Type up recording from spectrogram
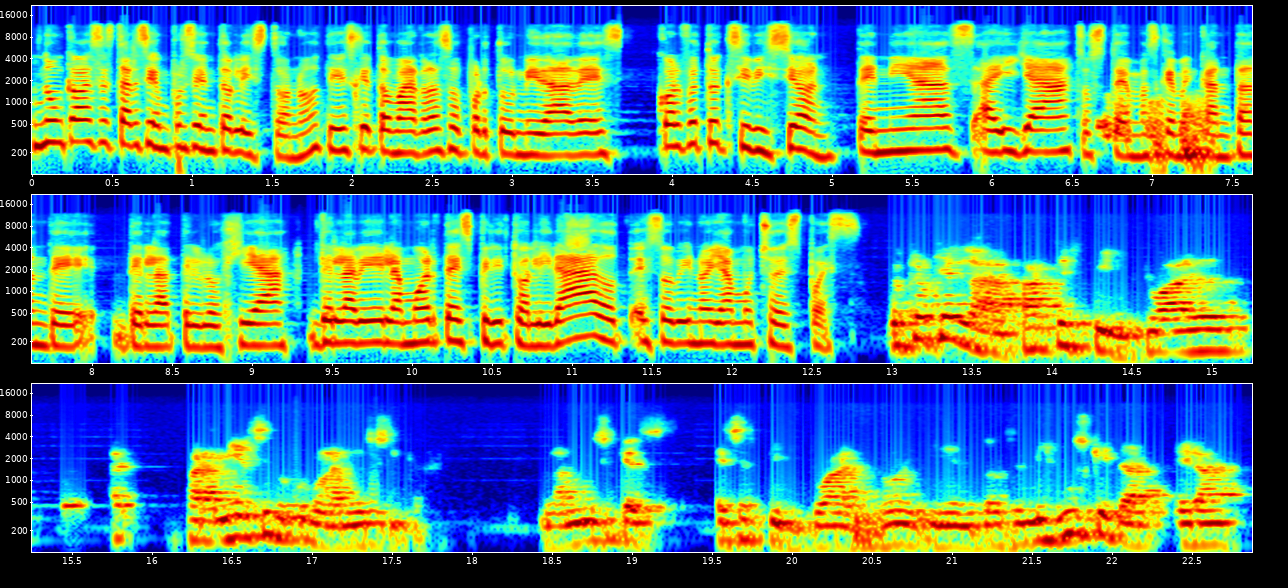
nunca vas a estar 100% listo, ¿no? Tienes que tomar las oportunidades. ¿Cuál fue tu exhibición? ¿Tenías ahí ya estos temas que me encantan de, de la trilogía de la vida y la muerte, espiritualidad, o eso vino ya mucho después? Yo creo que la parte espiritual eh, para mí ha sido como la música. La música es, es espiritual, ¿no? Y entonces mi búsqueda era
